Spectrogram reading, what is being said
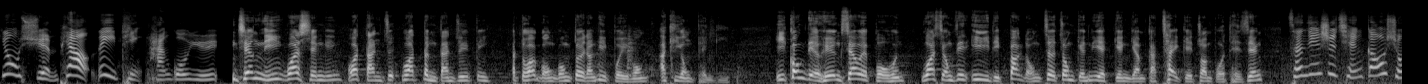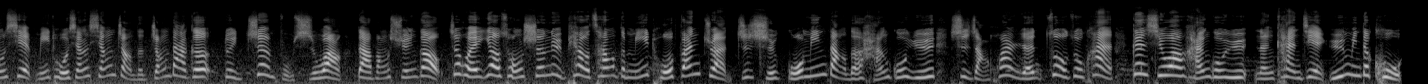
用选票力挺韩国瑜。前年我承认我淡水我水边，啊，拄啊戆戆对人去啊去用骗去。伊讲到营销的部分，我相信伊伫北农做总经理的经验，甲菜价全部提升。曾经是前高雄县弥陀乡乡长的张大哥，对政府失望，大方宣告，这回要从深绿票仓的弥陀翻转，支持国民党的韩国瑜市长换人做做看，更希望韩国瑜能看见渔民的苦，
